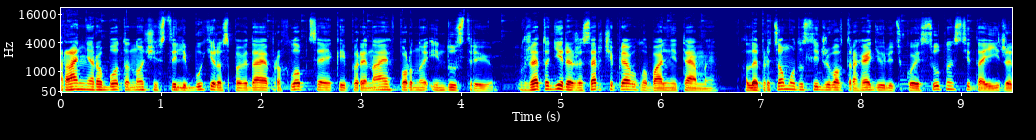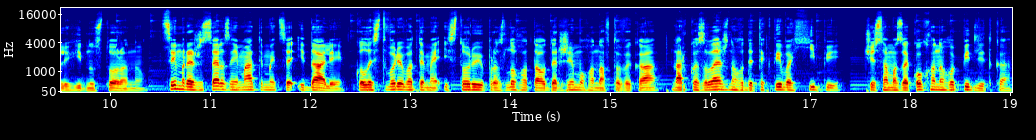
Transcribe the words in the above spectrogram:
Рання робота ночі в стилі Букі розповідає про хлопця, який поринає в порноіндустрію. Вже тоді режисер чіпляв глобальні теми, але при цьому досліджував трагедію людської сутності та її жалюгідну сторону. Цим режисер займатиметься і далі, коли створюватиме історію про злого та одержимого нафтовика, наркозалежного детектива Хіпі чи самозакоханого підлітка.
